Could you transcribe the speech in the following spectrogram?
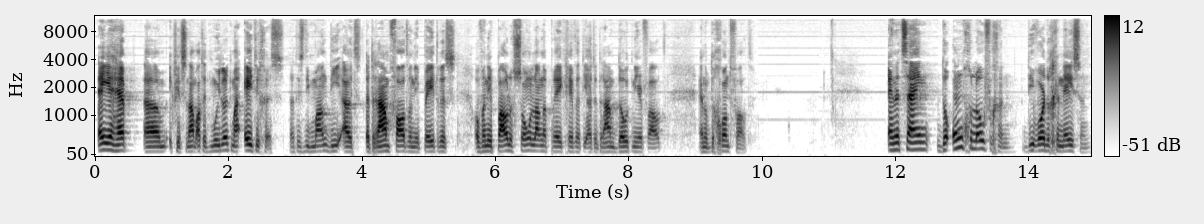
en je hebt, um, ik vind zijn naam altijd moeilijk, maar Etigus. Dat is die man die uit het raam valt wanneer Petrus of wanneer Paulus zo'n lange preek geeft dat hij uit het raam dood neervalt en op de grond valt. En het zijn de ongelovigen die worden genezen.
